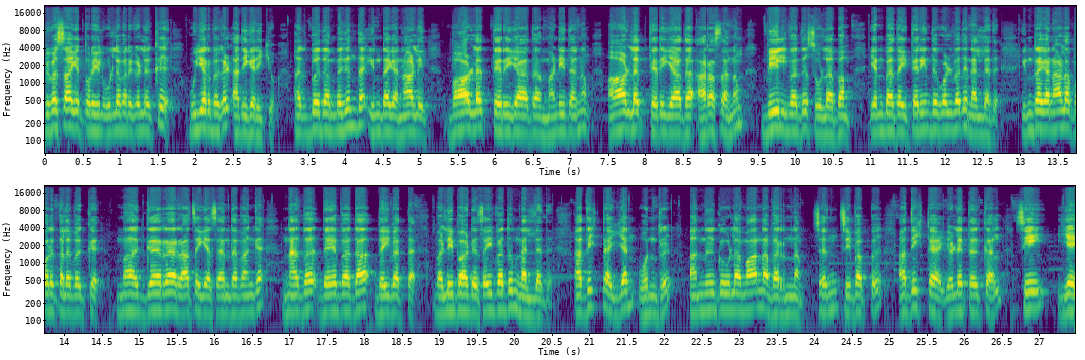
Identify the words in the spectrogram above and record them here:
விவசாயத்துறையில் உள்ளவர்களுக்கு உயர்வுகள் அதிகரிக்கும். அற்புதம் மிகுந்த இன்றைய நாளில் வாழத் தெரியாத மனிதனும் ஆளத் தெரியாத அரசனும் வீழ்வது சுலபம் என்பதை தெரிந்து கொள்வது நல்லது. இன்றைய நாளை பொறுத்தளவுக்கு மகர ராசியை சேர்ந்தவங்க நவ தேவதா தெய்வத்தை வழிபாடு செய்வதும் நல்லது. அதிர்ஷ்ட எண் ஒன்று அனுகூலமான வர்ணம் செஞ்சிவப்பு அதிர்ஷ்ட எழுத்துக்கள் சி ஏ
